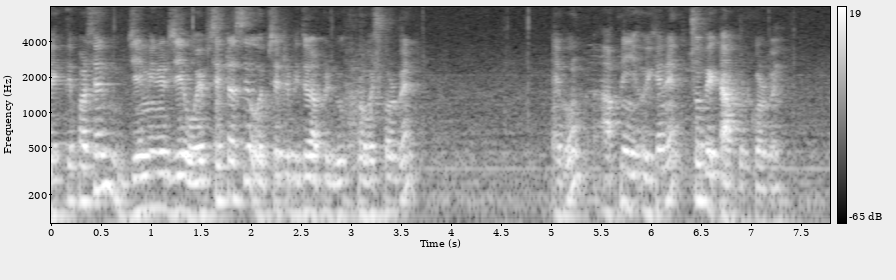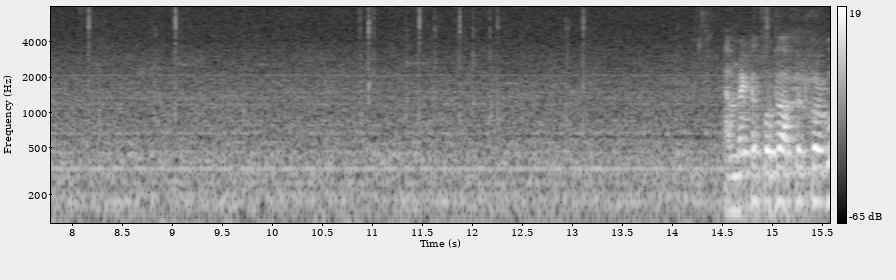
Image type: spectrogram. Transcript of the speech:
দেখতে পাচ্ছেন জেমিনের যে ওয়েবসাইট আছে ওয়েবসাইটের ভিতরে আপনি প্রবেশ করবেন। এবং আপনি ওইখানে ছবি একটা আপলোড করবেন। আমরা একটা ফটো আপলোড করব।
